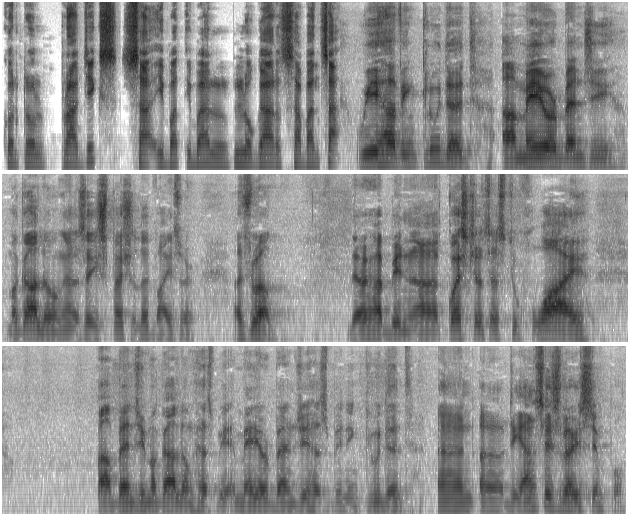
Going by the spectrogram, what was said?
control projects sa iba't ibang lugar sa bansa. We have included uh, Mayor Benji Magalong as a special advisor as well. There have been uh, questions as to why uh, Benji Magalong has been, Mayor Benji has been included. And uh, the answer is very simple.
